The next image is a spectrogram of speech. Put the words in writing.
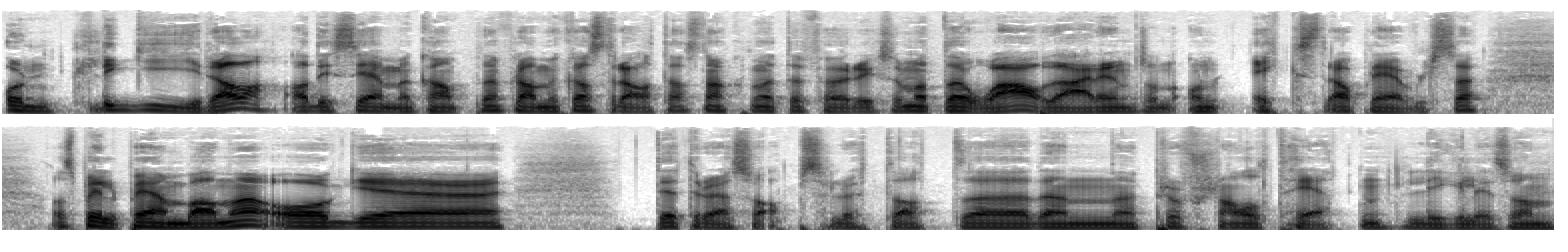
ordentlig gira da, av disse hjemmekampene. Flammy Kastrati har snakket om dette før. Liksom, at wow, det er en sånn ekstra opplevelse å spille på hjemmebane. Og eh, det tror jeg så absolutt at uh, den profesjonaliteten ligger litt sånn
